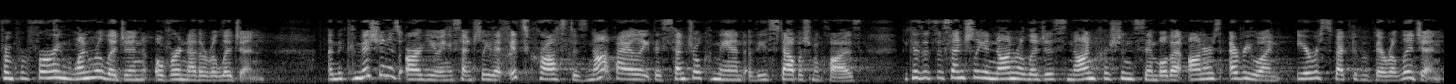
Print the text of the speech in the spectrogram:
from preferring one religion over another religion. And the Commission is arguing essentially that its cross does not violate the central command of the Establishment Clause because it's essentially a non-religious, non-Christian symbol that honors everyone irrespective of their religion.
